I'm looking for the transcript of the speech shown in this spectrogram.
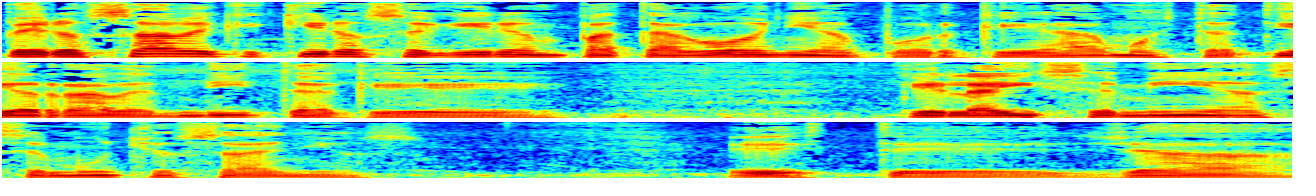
pero sabe que quiero seguir en Patagonia porque amo esta tierra bendita que, que la hice mía hace muchos años. Este, ya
